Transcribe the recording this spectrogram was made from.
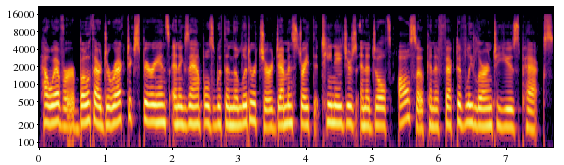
However, both our direct experience and examples within the literature demonstrate that teenagers and adults also can effectively learn to use PECS.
